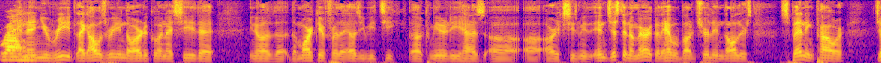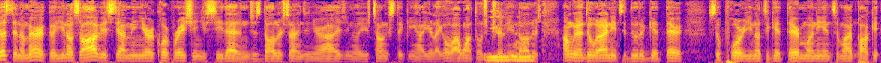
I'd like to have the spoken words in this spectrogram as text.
right? And then you read like I was reading the article and I see that you know the the market for the LGBT uh, community has uh, uh, or excuse me in just in America they have about a trillion dollars spending power just in America you know so obviously I mean you're a corporation you see that and just dollar signs in your eyes you know your tongue sticking out you're like oh I want those mm-hmm. trillion dollars I'm gonna do what I need to do to get their support you know to get their money into my pocket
